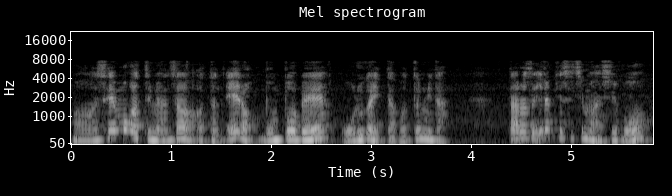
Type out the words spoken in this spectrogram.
어, 세모가 뜨면서 어떤 에러, 문법에 오류가 있다고 뜹니다. 따라서 이렇게 쓰지 마시고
